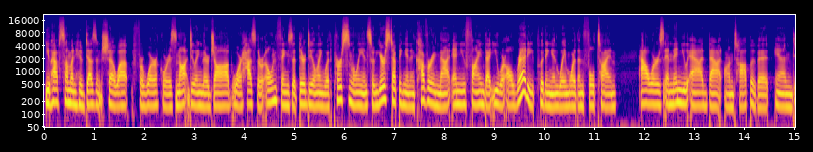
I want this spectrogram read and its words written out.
you have someone who doesn't show up for work or is not doing their job or has their own things that they're dealing with personally. And so you're stepping in and covering that. And you find that you are already putting in way more than full time hours. And then you add that on top of it. And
